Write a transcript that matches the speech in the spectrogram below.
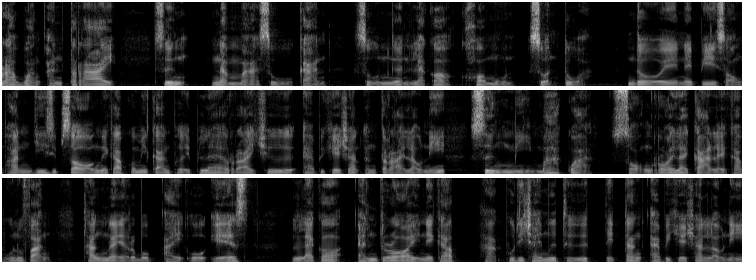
ระวังอันตราย ซึ่งนำมาสู่การสูญเงินและก็ข้อมูลส่วนตัว โดยในปี 2022 นะครับก็มีการเผยแพร่รายชื่อแอปพลิเคชันอันตรายเหล่านี้ ซึ่งมีมากกว่า 200 รายการเลยครับคุณผู้ฟัง ทั้งในระบบ iOS และก็ Android นะครับ หากผู้ที่ใช้มือถือติดตั้งแอปพลิเคชันเหล่านี้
